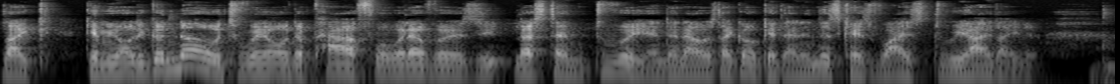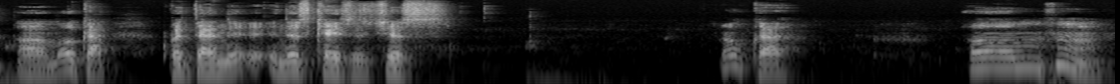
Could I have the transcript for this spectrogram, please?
like give me all the good nodes where all the path or whatever is less than three. And then I was like, okay, then in this case, why is three highlighted? Um, okay. But then in this case, it's just, okay. Um, hmm.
